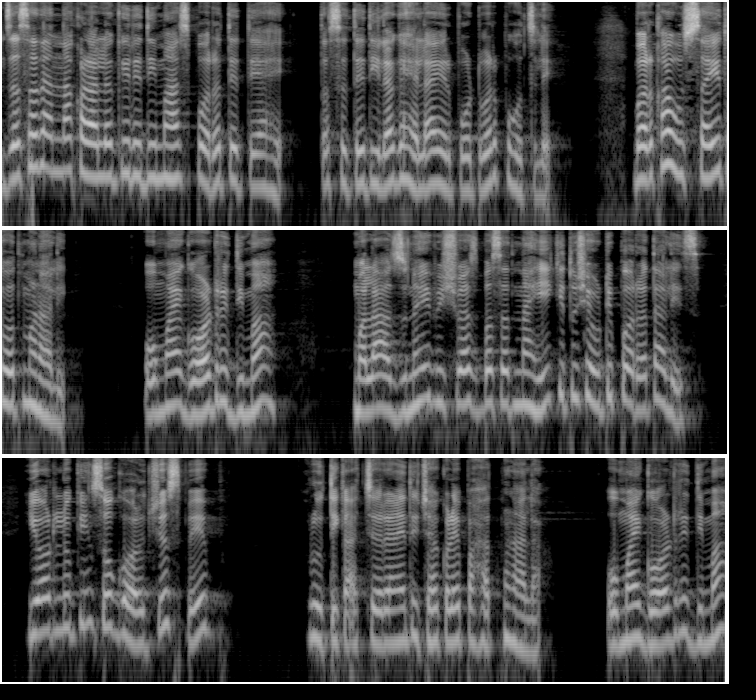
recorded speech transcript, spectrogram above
जसं त्यांना कळालं की रिदिमा आज परत येते आहे तसं ते तिला घ्यायला एअरपोर्टवर पोहोचले. बरखा उत्साहित होत म्हणाली ओ माय गॉड रिदिमा मला अजूनही विश्वास बसत नाही की तू शेवटी परत आलीस. You are looking so gorgeous babe. Hrithik आश्चर्याने तिच्याकडे पाहत म्हणाला ओ माय गॉड रिदिमा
